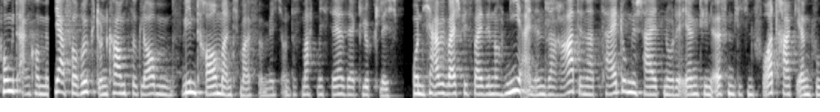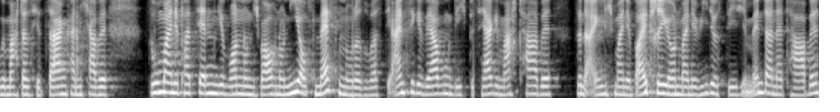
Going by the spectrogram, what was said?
Punkt ankomme. Ja, verrückt und kaum zu glauben. Ist wie ein Traum manchmal für mich und das macht mich sehr, sehr glücklich. Und ich habe beispielsweise noch nie ein Inserat in der Zeitung geschalten oder irgendwie einen öffentlichen Vortrag irgendwo gemacht, dass ich jetzt sagen kann, ich habe so meine Patienten gewonnen und ich war auch noch nie auf Messen oder sowas. Die einzige Werbung, die ich bisher gemacht habe, sind eigentlich meine Beiträge und meine Videos, die ich im Internet habe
